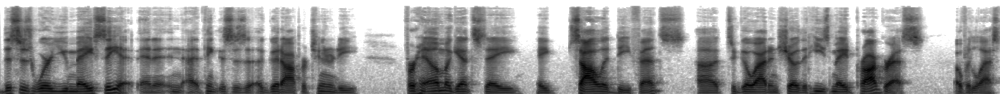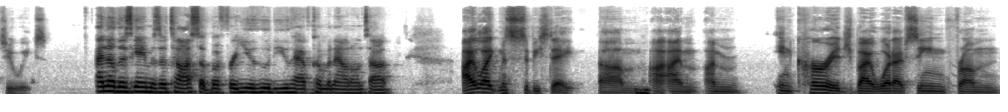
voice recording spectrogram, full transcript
this is where you may see it, and and I think this is a good opportunity for him against a a solid defense uh, to go out and show that he's made progress over the last two weeks. I know this game is a toss up, but for you, who do you have coming out on top? I like Mississippi State. Um, mm-hmm. I, I'm I'm encouraged by what I've seen from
